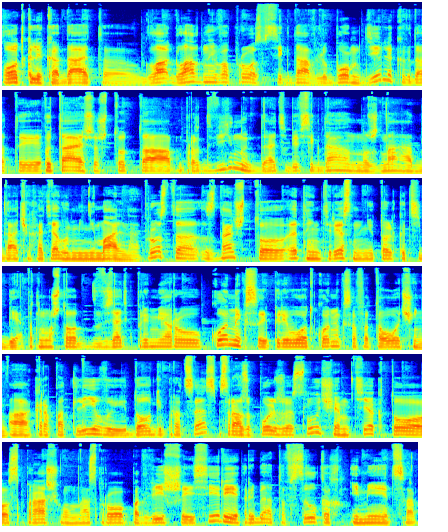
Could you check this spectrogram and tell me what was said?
отклика, да, это гла- главный вопрос всегда в любом деле, когда ты пытаешься что-то продвинуть, да, тебе всегда нужна отдача хотя бы минимальная. Просто знать, что это интересно не только тебе. Потому что взять, к примеру, комиксы, перевод комиксов это очень а, кропотливый и долгий процесс. Сразу пользуясь случаем, те, кто спрашивал нас про подвисшие серии, ребята, в ссылках имеется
